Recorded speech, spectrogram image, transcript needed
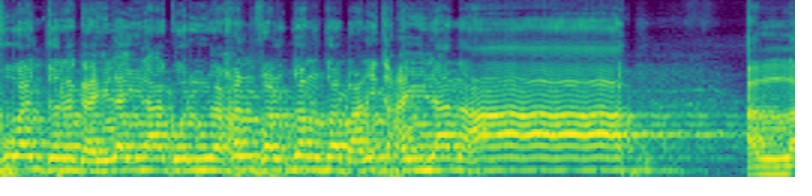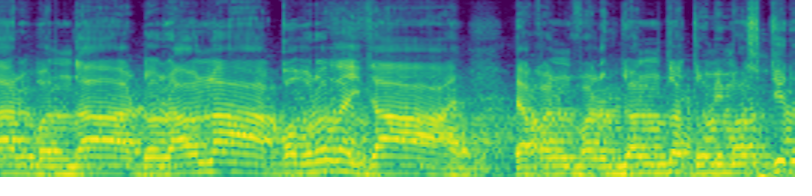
ফুয়াইন ধরে গাইলাইরা গরু এখন পর্যন্ত বাড়িতে আইলা না। আল্লাহর বন্দা ডরাও না কবর যাই যায়। এখন পর্যন্ত তুমি মসজিদ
